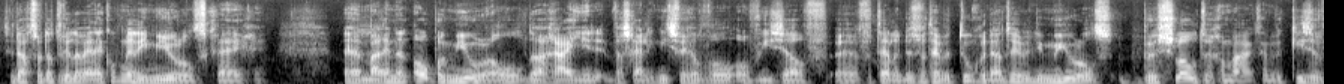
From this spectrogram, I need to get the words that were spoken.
Toen dachten we, dat willen we eigenlijk ook naar die murals krijgen. Uh, maar in een open mural, daar ga je waarschijnlijk niet zo heel veel over jezelf vertellen. Dus wat hebben we toegedaan? Toen hebben we die murals besloten gemaakt. En we kiezen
